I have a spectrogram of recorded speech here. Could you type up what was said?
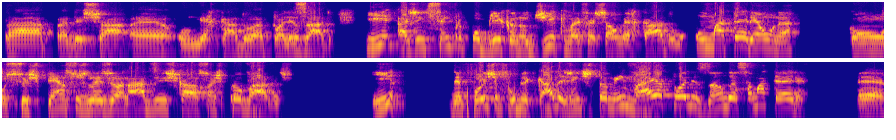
para deixar é, o mercado atualizado. E a gente sempre publica no dia que vai fechar o mercado um material, né? Com os suspensos, lesionados e escalações prováveis. E depois de publicada, a gente também vai atualizando essa matéria, é,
